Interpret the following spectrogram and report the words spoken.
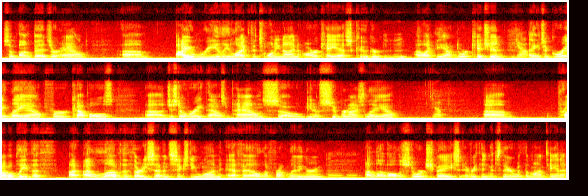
So bunk beds are out. Um, I really like the 29 RKS Cougar. hmm I like the outdoor kitchen. Yeah. I think it's a great layout for couples. Uh, just over 8,000 pounds, so you know, super nice layout. Yep. Um, probably the th- I, I love the 3761 FL, the front living room. hmm I love all the storage space, everything that's there with the Montana.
